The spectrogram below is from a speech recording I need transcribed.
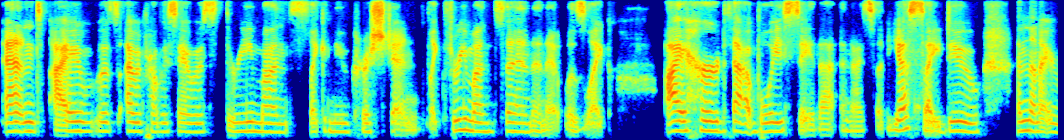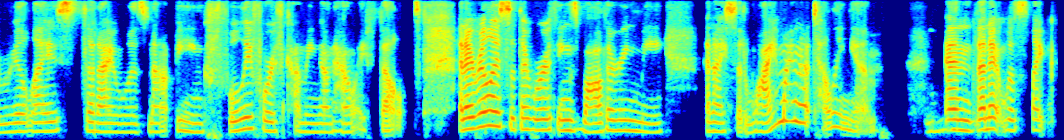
And I was, I would probably say I was three months like a new Christian, like three months in. And it was like, I heard that voice say that. And I said, Yes, I do. And then I realized that I was not being fully forthcoming on how I felt. And I realized that there were things bothering me. And I said, Why am I not telling him? Mm-hmm. And then it was like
